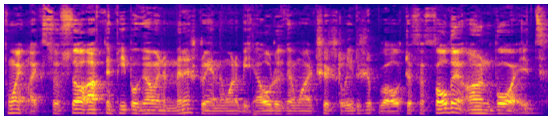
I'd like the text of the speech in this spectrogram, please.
point. Like, so, so often people go into ministry and they want to be elders, they want a church leadership role to fulfill their own voids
